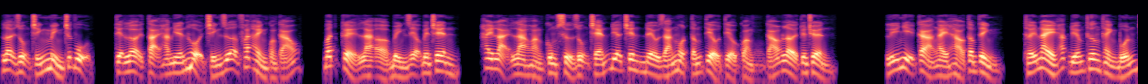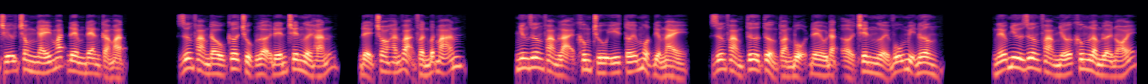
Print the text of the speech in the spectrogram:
lợi dụng chính mình chức vụ, tiện lợi tại hắn yến hội chính giữa phát hành quảng cáo, bất kể là ở bình rượu bên trên, hay lại là hoàng cung sử dụng chén đĩa trên đều dán một tấm tiểu tiểu quảng cáo lời tuyên truyền. Lý nhị cả ngày hảo tâm tình, thấy này hắc điếm thương thành bốn chữ trong nháy mắt đêm đen cả mặt. Dương Phàm đầu cơ trục lợi đến trên người hắn, để cho hắn vạn phần bất mãn. Nhưng Dương Phàm lại không chú ý tới một điểm này, Dương Phàm tư tưởng toàn bộ đều đặt ở trên người Vũ Mị Nương. Nếu như Dương Phàm nhớ không lầm lời nói,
